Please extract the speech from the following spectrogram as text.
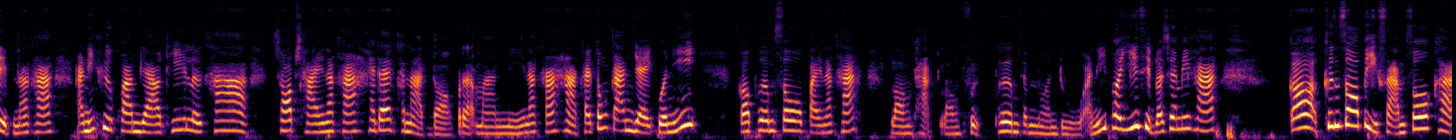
สิบนะคะ อันนี้คือความยาวที่เลอค่าชอบใช้นะคะ ให้ได้ขนาดดอกประมาณนี้นะคะ หากใครต้องการใหญ่กว่านี้ก็เพิ่มโซ่ไปนะคะ ลองถักลองฝึกเพิ่มจำนวนดู อันนี้พอ 20 แล้วใช่ไหมคะ ก็ขึ้นโซ่ไปอีก 3 โซ่ค่ะ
